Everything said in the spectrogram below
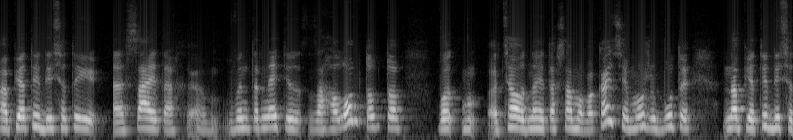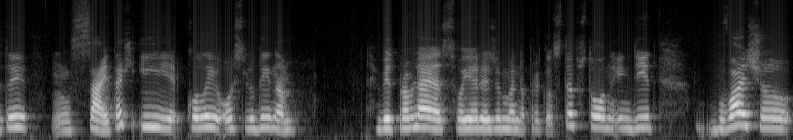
е, 50 е, сайтах е, в інтернеті загалом. Тобто, ця одна і та сама вакансія може бути на 50 сайтах. І коли ось людина відправляє своє резюме, наприклад, Stepstone, Indeed, буває, що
